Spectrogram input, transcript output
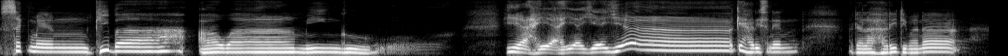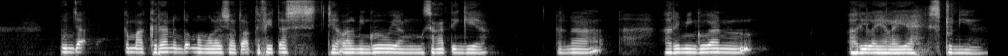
segmen gibah awal minggu. Iya, iya, iya, iya, iya. Oke, hari Senin adalah hari di mana puncak kemageran untuk memulai suatu aktivitas di awal minggu yang sangat tinggi ya. Karena hari minggu kan hari layah-layah sedunia.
